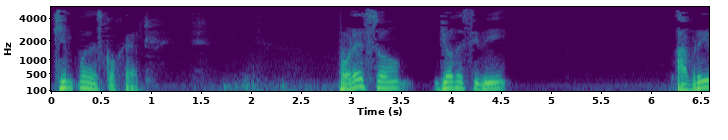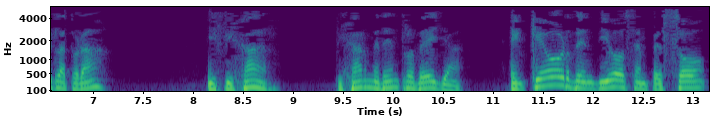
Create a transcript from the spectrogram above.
¿quién puede escoger? Por eso yo decidí abrir la Torah y fijar, fijarme dentro de ella, en qué orden Dios empezó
